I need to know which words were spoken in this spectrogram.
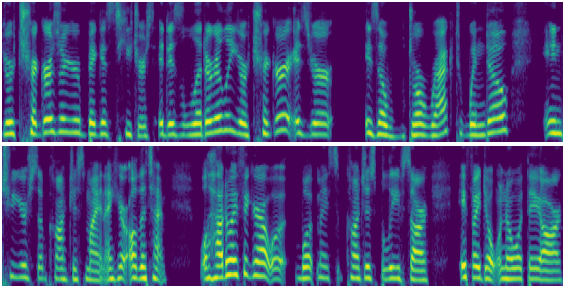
Your triggers are your biggest teachers. It is literally your trigger is your is a direct window into your subconscious mind. I hear all the time, well, how do I figure out what, what my subconscious beliefs are if I don't know what they are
